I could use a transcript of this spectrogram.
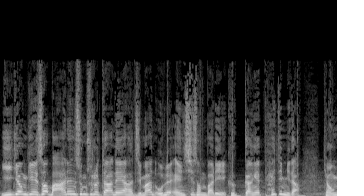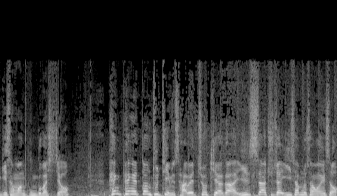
이 경기에서 많은 승수를 따내야 하지만 오늘 NC 선발이 극강의 패디입니다. 경기 상황 궁금하시죠? 팽팽했던 두 팀 4회 초 기아가 1사 주자 2, 3루 상황에서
